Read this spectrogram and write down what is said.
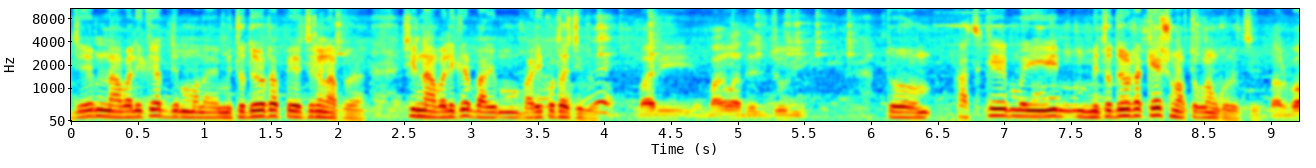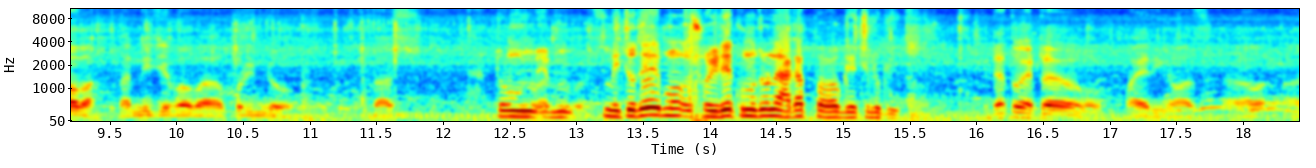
যে নাবালিকার মানে মৃতদেহটা পেয়েছিলেন আপনারা সেই নাবালিকার বাড়ি বাড়ি কোথায় ছিল? বাড়ি বাংলাদেশ জুরি। তো আজকে এই মৃতদেহটা কে শনাক্তকরণ করেছে? তার বাবা তার নিজে বাবা ফরিন্দ দাস। তো ম- মৃতদেহের শরীরে কোনো ধরনের আঘাত পাওয়া গিয়েছিল কি? এটা তো একটা ফায়ারিং আওয়াজ আওয়া-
